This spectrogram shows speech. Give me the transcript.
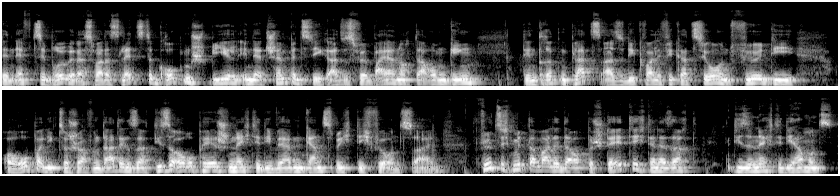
den FC Brügge. Das war das letzte Gruppenspiel in der Champions League, als es für Bayern noch darum ging, den dritten Platz, also die Qualifikation für die Europa League zu schaffen. Da hat er gesagt, diese europäischen Nächte, die werden ganz wichtig für uns sein. Fühlt sich mittlerweile da auch bestätigt, denn er sagt, diese Nächte, die haben uns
